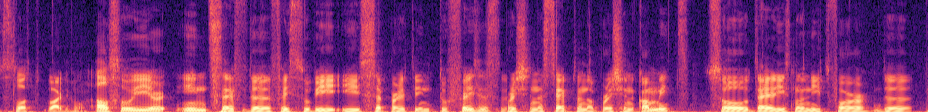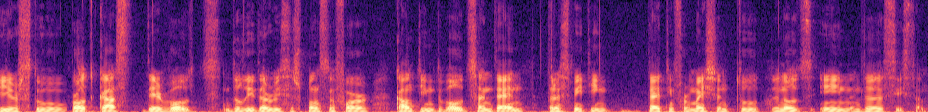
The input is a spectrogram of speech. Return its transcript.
slot variable. Also here in Ceph, the phase 2b is separated into phases, operation accept and operation commit. So there is no need for the peers to broadcast their votes. The leader is responsible for counting the votes and then transmitting that information to the nodes in the system.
